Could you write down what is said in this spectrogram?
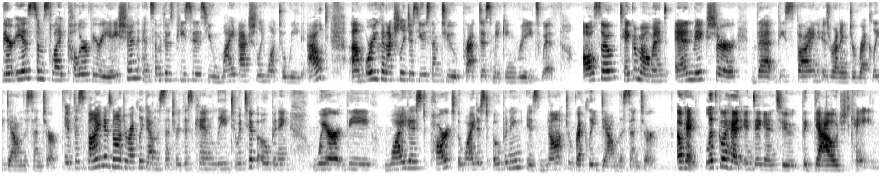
There is some slight color variation and some of those pieces you might actually want to weed out um, or you can actually just use them to practice making reeds with. Also, take a moment and make sure that the spine is running directly down the center. If the spine is not directly down the center, this can lead to a tip opening where the widest part, the widest opening, is not directly down the center. Okay, let's go ahead and dig into the gouged cane.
